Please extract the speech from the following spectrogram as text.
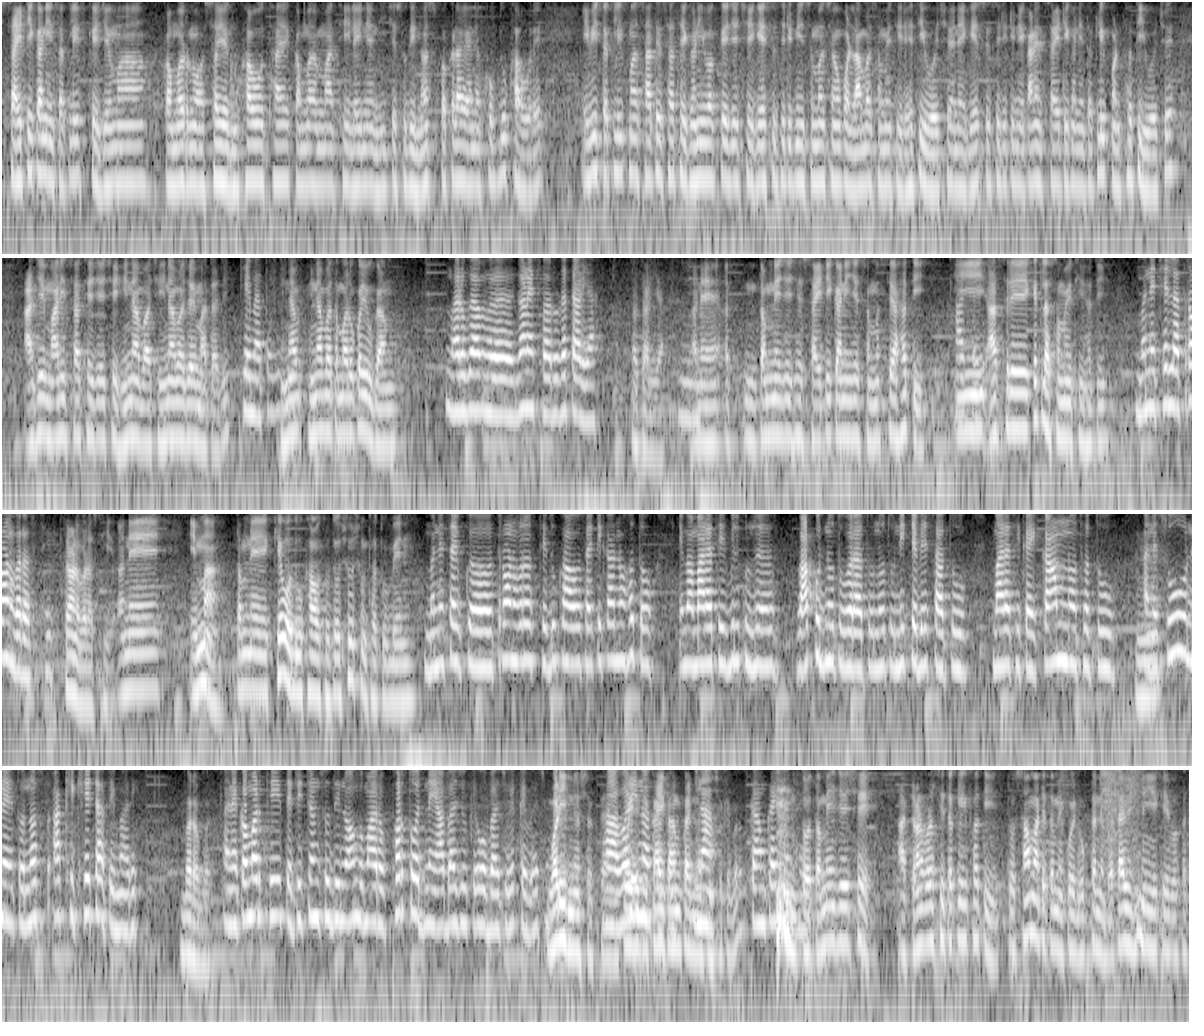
સાયટિકાની તકલીફ કે જેમાં કમરનો અસહ્ય દુખાવો થાય કમરમાંથી લઈને નીચે સુધી નસ પકડાય અને ખૂબ દુખાવો રહે એવી તકલીફમાં સાથે સાથે ઘણી વખતે જે છે ગેસ એસિડિટીની સમસ્યાઓ પણ લાંબા સમયથી રહેતી હોય છે અને ગેસ એસિડિટીને કારણે સાયટિકાની તકલીફ પણ થતી હોય છે. આજે મારી સાથે જે છે હિનાબા છે. હિનાબા જય માતાજી. જય માતાજી. હિના હિનાબા તમારું કયું ગામ? મારું ગામ ગણેશવારું રતાળિયા. રતાળિયા. અને તમને જે છે સાયટિકાની જે સમસ્યા હતી એ આશરે. કેટલા સમયથી હતી? મને છેલ્લા ત્રણ વર્ષથી ત્રણ વર્ષથી અને એમાં તમને કેવો દુખાવો થતો? શું શું થતું બેન? મને સાહેબ ત્રણ વર્ષથી દુખાવો સાયટિકાનો હતો. એમાં મારાથી બિલકુલ વાકું જ નહોતું વરાતું નહોતું નીચે બેસાતું મારાથી કાંઈ કામ ન થતું. અને શું ને તો નસ આખી ખેંચાતી મારી. બરાબર. અને કમરથી તે ઢીચણ સુધીનો અંગ મારો ફરતો જ નહીં આ બાજુ કે ઓ બાજુ એકે બાજુ. વળી ન શકતા હા વળી ન કાંઈ કામકાજ ન થઈ શકે બરાબર? કામ કાંઈ ન તો તમે જે છે આ ત્રણ વર્ષની તકલીફ હતી તો શા માટે તમે કોઈ ડૉક્ટરને બતાવી જ નહીં એક વખત?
